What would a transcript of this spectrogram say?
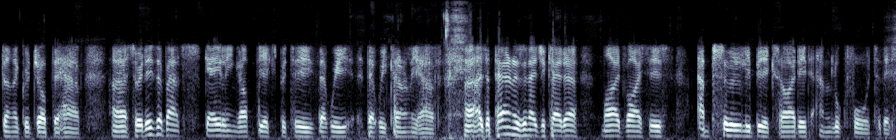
done a good job. They have. Uh, so it is about scaling up the expertise that we that we currently have. Uh, as a parent, as an educator, my advice is absolutely be excited and look forward to this.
